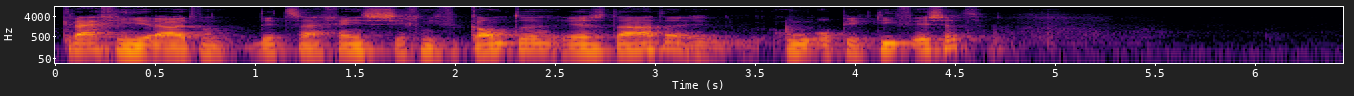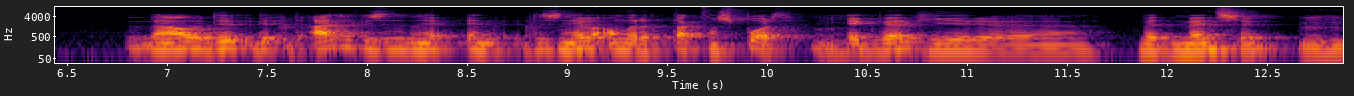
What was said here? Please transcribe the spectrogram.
krijg je hieruit? Want dit zijn geen significante resultaten. Hoe objectief is het? Nou, dit, dit- eigenlijk is dit een, een, het is een hele andere tak van sport. Mhm. Ik werk hier eh, met mensen Mhm.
